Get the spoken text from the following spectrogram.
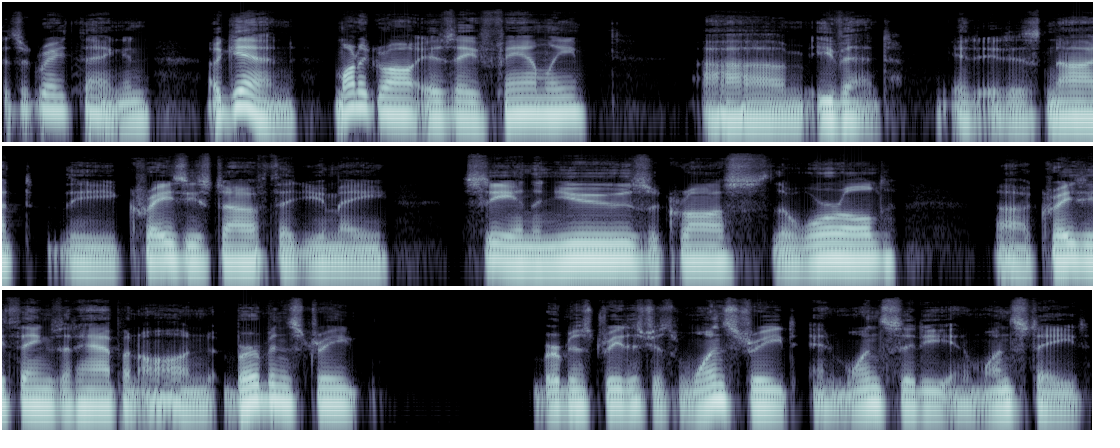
it's a great thing. And again, Mardi Gras is a family um, event. It, it is not the crazy stuff that you may see in the news across the world uh, crazy things that happen on Bourbon Street. Bourbon Street is just one street in one city in one state,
